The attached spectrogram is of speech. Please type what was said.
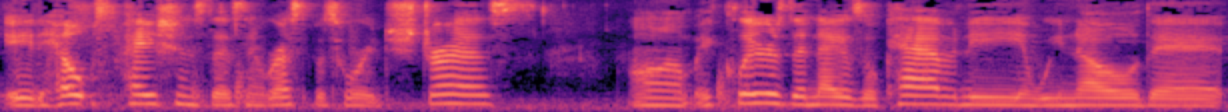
it helps patients that's in respiratory distress. Um, it clears the nasal cavity and we know that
